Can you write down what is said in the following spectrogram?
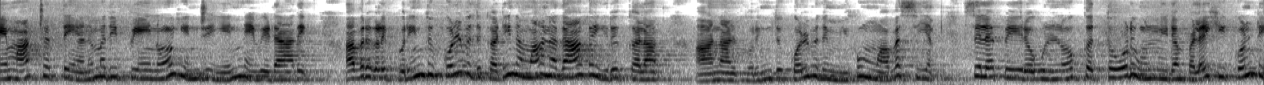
ஏமாற்றத்தை அனுமதிப்பேனோ என்று எண்ணி விடாதே. அவர்களை புரிந்து கொள்வது கடினமானதாக இருக்கலாம். ஆனால் புரிந்து கொள்வது மிகவும் அவசியம். சில பேரோ உள் நோக்கத்தோடு உன்னிடம் பழகி கொண்டு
